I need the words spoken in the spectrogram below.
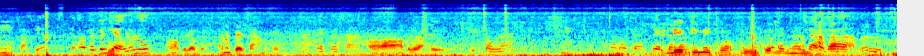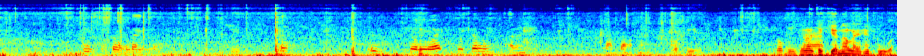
นี่สามแปดจะเอาไปเป็นแถวแล้วลูกอ๋อไปแล้วบอกให้มันแปดสามเหรอเนี่ยสามแปดแปดสามอ๋อเอาไปแล้วเออ สิบสองล้านถ้า เป็นเลขที่ไม่ชอบคือพลังเป็บุนญบุญสามเก้าเออนี่สองใบเออสองร้อยถูกต้องไหมอะไรสามเก้าอะโอเคโชคดีคถ้ารัเราบจะเขียนอะไรให้ถูกอะ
